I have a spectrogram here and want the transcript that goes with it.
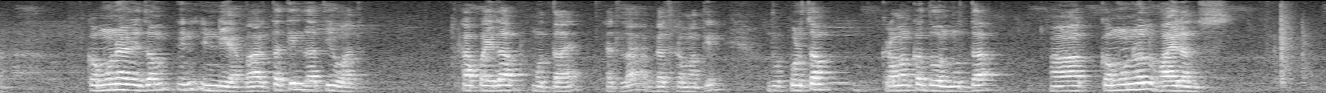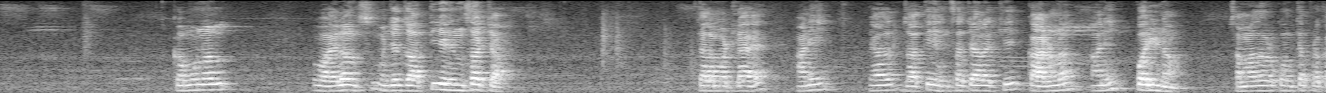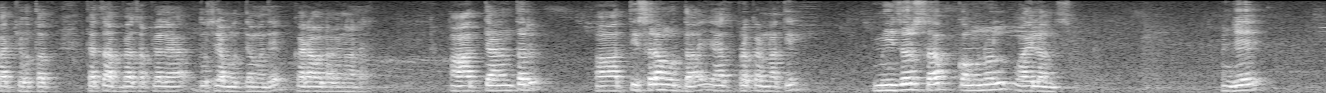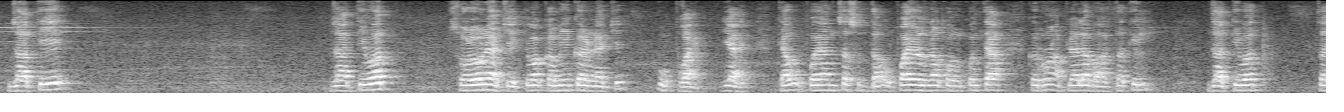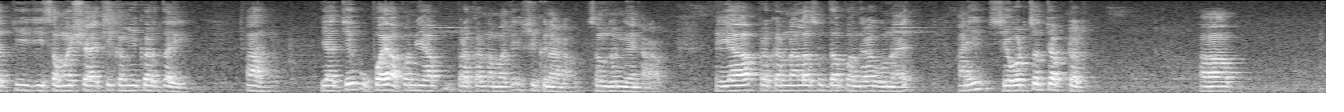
कम्युनलिझम इन इंडिया भारतातील जातीवाद. हा पहिला मुद्दा आहे. यातला अभ्यासक्रमातील दु पुढचा क्रमांक दोन मुद्दा कम्युनल व्हायलन्स कम्युनल व्हायलन्स म्हणजे जातीय हिंसाचार. त्याला म्हटलं आहे. आणि या जाती हिंसाचाराची कारणं आणि परिणाम समाजावर कोणत्या प्रकारचे होतात त्याचा अभ्यास आपल्याला दुसऱ्या मुद्द्यामध्ये करावा लागणार आहे. त्यानंतर तिसरा मुद्दा याच प्रकरणातील मेजर्स ऑफ कम्युनल व्हायलन्स. म्हणजे जाती जातीवाद सोडवण्याचे किंवा कमी करण्याचे उपाय जे आहेत त्या उपायांचा सुद्धा उपाययोजना कोणकोणत्या करून आपल्याला भारतातील जातीवादाची जी समस्या आहे ती कमी करता येईल. हा याचे उपाय आपण या प्रकरणामध्ये शिकणार आहोत समजून घेणार आहोत. या प्रकरणाला सुद्धा पंधरा गुण आहेत आणि शेवटचं चॅप्टर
